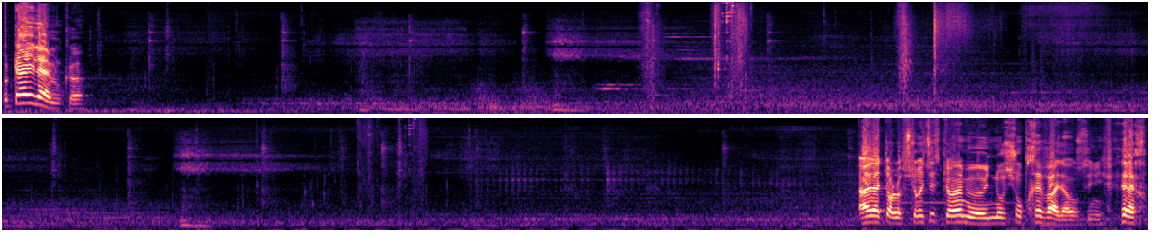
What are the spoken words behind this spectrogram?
Ok, il aime quoi. Ah d'accord, l'obscurité c'est quand même euh, une notion très vague hein, dans cet univers.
